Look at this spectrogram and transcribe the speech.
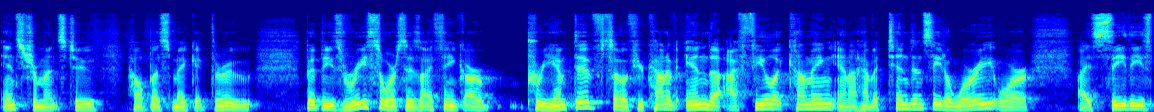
instruments to help us make it through. But these resources, I think, are preemptive. So if you're kind of in the, I feel it coming and I have a tendency to worry or I see these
